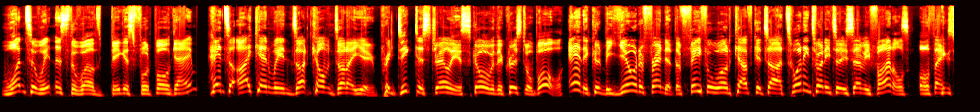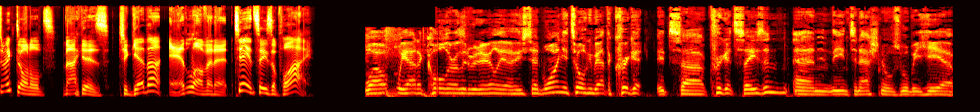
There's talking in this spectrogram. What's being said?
Want to witness the world's biggest football game? Head to iCanWin.com.au, predict Australia's score with a crystal ball, and it could be you and a friend at the FIFA World Cup Qatar 2022 semi finals, all thanks to McDonald's. Maccas, together and loving it. TNC's apply. Well, we had a caller a little bit earlier who said, Why aren't you talking about the cricket? It's uh, cricket season and the internationals will be here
